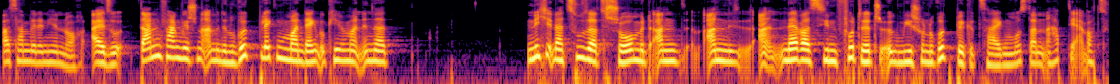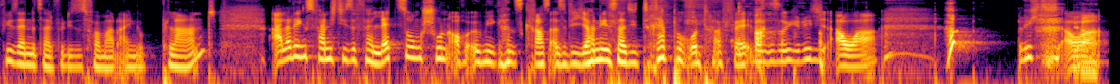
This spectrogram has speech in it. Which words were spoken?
was haben wir denn hier noch? Also, dann fangen wir schon an mit den Rückblicken, wo man denkt, okay, wenn man in der nicht in der Zusatzshow mit un, un, un, Never Seen Footage irgendwie schon Rückblicke zeigen muss, dann habt ihr einfach zu viel Sendezeit für dieses Format eingeplant. Allerdings fand ich diese Verletzung schon auch irgendwie ganz krass. Also die Janni ist halt die Treppe runterfällt. Das ist wirklich richtig aua. Richtig aua. Ja,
